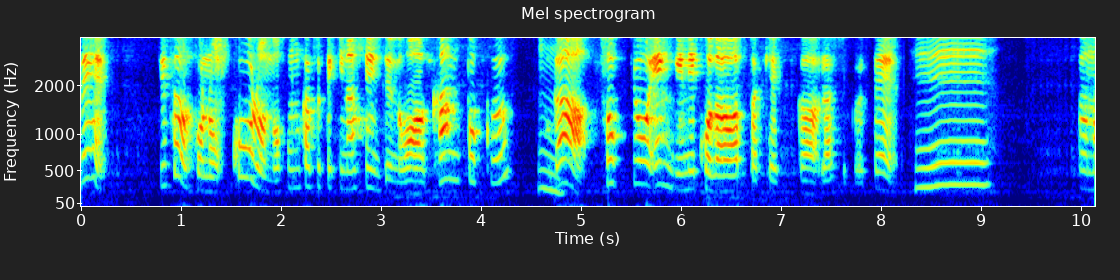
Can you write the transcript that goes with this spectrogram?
で実はこの口論の本格的なシーンっていうのは監督うん。が即興演技にこだわった結果らしくてへえその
